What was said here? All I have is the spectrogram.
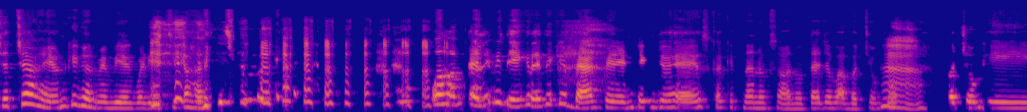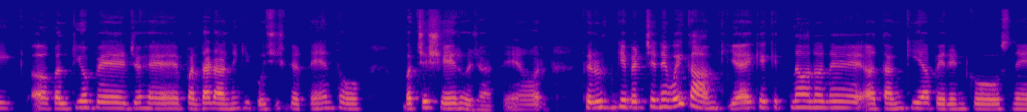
چچا ہیں ان کے گھر میں بھی ایک بڑی اچھی کہانی۔ وہ ہم پہلے بھی دیکھ رہے تھے کہ بیڈ پیرنٹنگ جو ہے اس کا کتنا نقصان ہوتا ہے جب آپ بچوں کو ہاں۔ بچوں کی غلطیوں پہ جو ہے پردہ ڈالنے کی کوشش کرتے ہیں تو بچے شیر ہو جاتے ہیں اور پھر ان کے بچے نے وہی کام کیا ہے کہ کتنا انہوں نے تنگ کیا پیرنٹ کو اس نے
